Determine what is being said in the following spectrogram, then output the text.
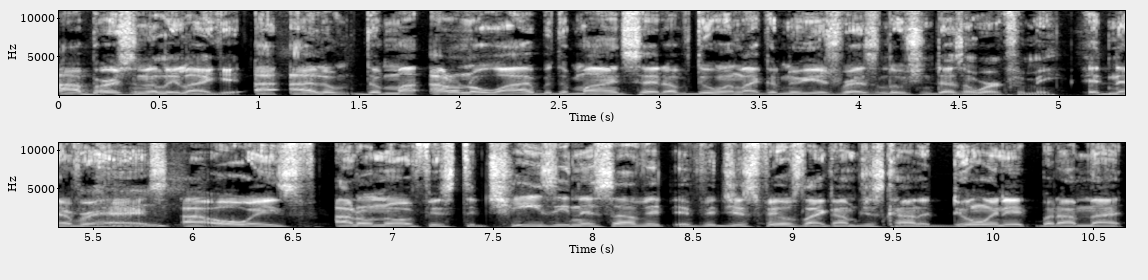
I personally like it. I, I don't. The I don't know why, but the mindset of doing like a New Year's resolution doesn't work for me. It never mm-hmm. has. I always. I don't know if it's the cheesiness of it. If it just feels like I'm just kind of doing it, but I'm not.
